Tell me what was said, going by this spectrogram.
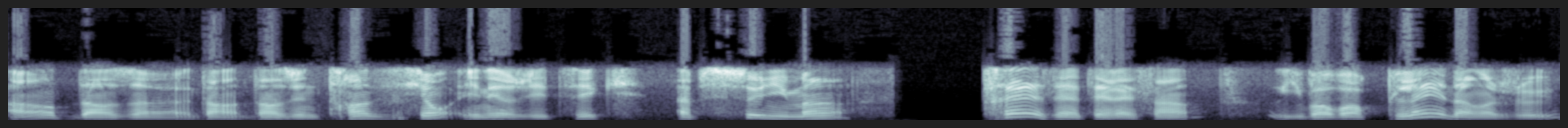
entre dans, un, dans, dans une transition énergétique absolument très intéressante. Il va y avoir plein d'enjeux.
